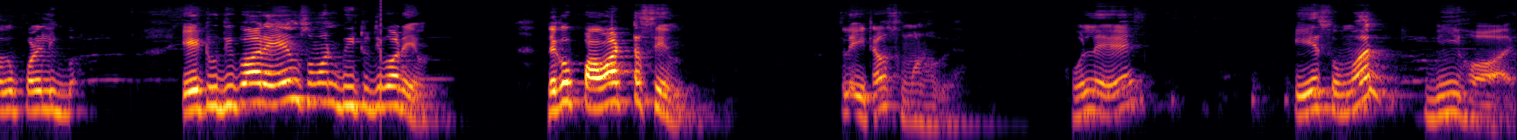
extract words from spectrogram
আগে পরে লিখবা। A to the power m সমান b to the power m দেখো পাওয়ারটা সেম তাহলে এটাও সমান হবে। হলে এ সমান বি হয়।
